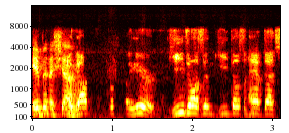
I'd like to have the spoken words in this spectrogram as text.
Ibn I Hisham. Here. He doesn't. He doesn't have that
